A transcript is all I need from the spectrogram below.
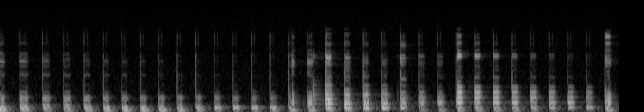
Thank you.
